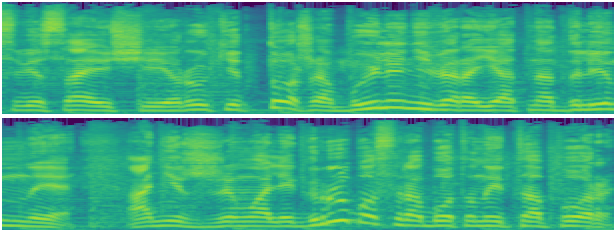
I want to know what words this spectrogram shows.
Свисающие руки тоже были невероятно длинные. Они сжимали грубо сработанный топор,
